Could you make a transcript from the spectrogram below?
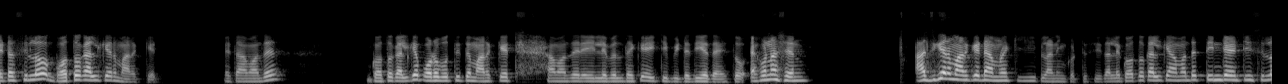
এটা ছিল গতকালকের মার্কেট এটা আমাদের গতকালকে পরবর্তীতে মার্কেট আমাদের এই লেভেল থেকে এই টিপিটা দিয়ে দেয়। তো এখন আসেন, আজকের মার্কেটে আমরা কি প্ল্যানিং করতেছি? তাহলে গতকালকে আমাদের তিনটে এন্ট্রি ছিল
